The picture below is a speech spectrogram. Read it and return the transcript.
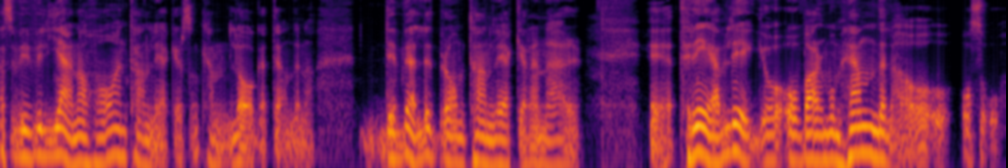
Alltså vi vill gärna ha en tandläkare som kan laga tänderna. Det är väldigt bra om tandläkaren är eh, trevlig och, och, varm om händerna och, och så.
